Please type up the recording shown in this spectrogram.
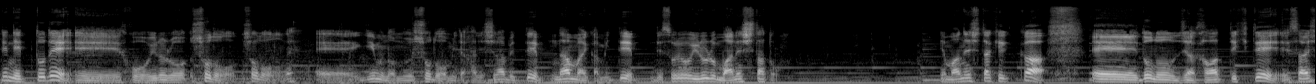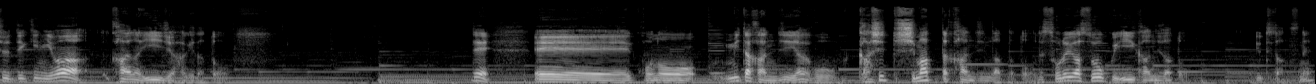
で、ネットで、えー、こう、いろいろ書道、書道のね、えー、義務の無書道みたいな感じで調べて、何枚か見て、で、それをいろいろ真似したと。で、真似した結果、えー、どんどんじゃあ変わってきて、最終的にはかなりいい字をはげたと。で、えー、この、見た感じ、やこう、ガシッと締まった感じになったと。で、それがすごくいい感じだと言ってたんですね。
